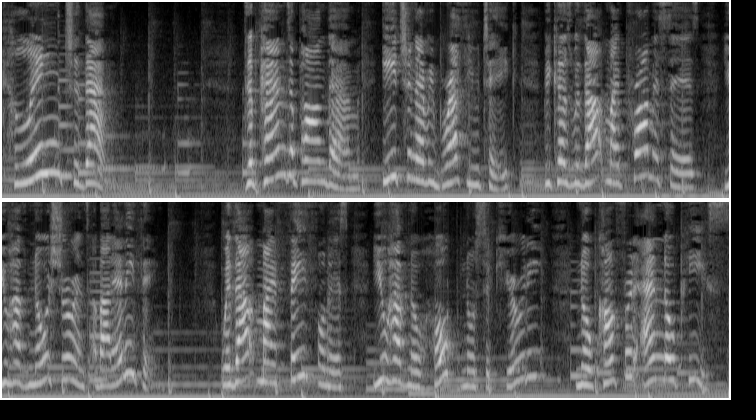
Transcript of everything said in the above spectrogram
Cling to them. Depend upon them each and every breath you take because without my promises, you have no assurance about anything. Without my faithfulness, you have no hope, no security, no comfort, and no peace.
